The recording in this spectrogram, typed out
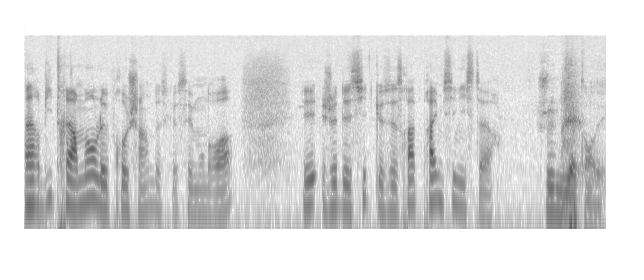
arbitrairement le prochain parce que c'est mon droit. Et je décide que ce sera Prime Sinister. Je m'y attendais.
